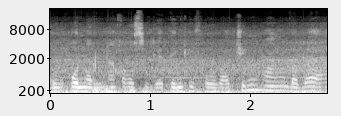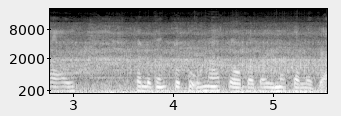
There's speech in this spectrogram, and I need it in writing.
Upo na rin ako. Sige, thank you for watching na. Bye-bye. Talagang totoo na to. Bye-bye na talaga.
